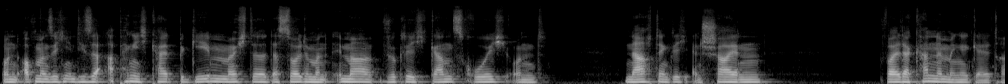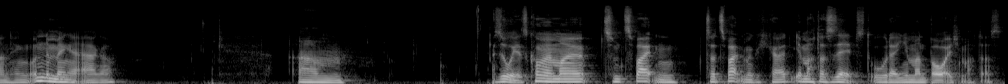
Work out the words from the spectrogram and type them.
Und ob man sich in diese Abhängigkeit begeben möchte, das sollte man immer wirklich ganz ruhig und nachdenklich entscheiden, weil da kann eine Menge Geld dranhängen und eine Menge Ärger. Ähm so, jetzt kommen wir mal zum zweiten, zur zweiten Möglichkeit. Ihr macht das selbst oder jemand bei euch macht das.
